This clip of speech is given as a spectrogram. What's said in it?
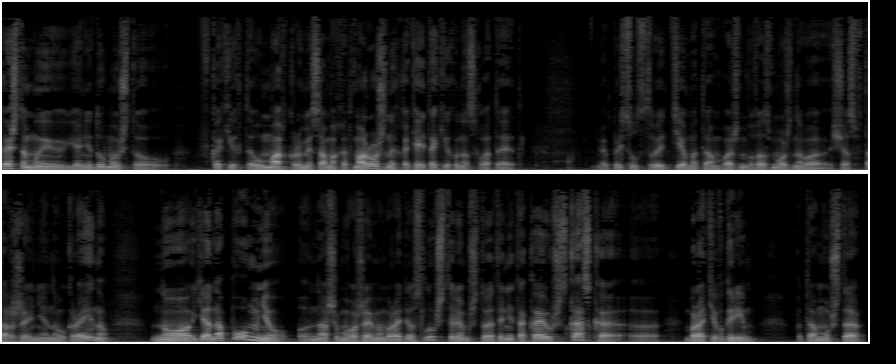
конечно, мы, я не думаю, что в каких-то умах, кроме самых отмороженных, хотя и таких у нас хватает, присутствует тема там возможного сейчас вторжения на Украину. Но я напомню нашим уважаемым радиослушателям, что это не такая уж сказка э, братьев Грим, потому что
